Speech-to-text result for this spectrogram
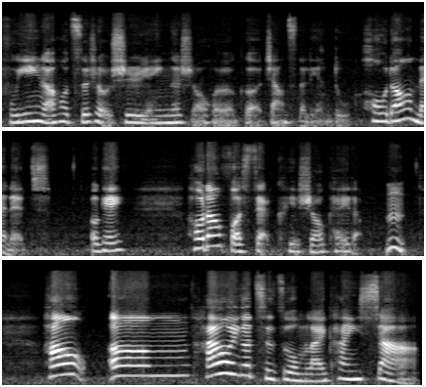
辅音，然后词首是元音的时候会有个这样子的连读。Hold on a minute. OK. Hold on for a sec 也是 OK 的。嗯，好，嗯，还有一个词组，我们来看一下。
